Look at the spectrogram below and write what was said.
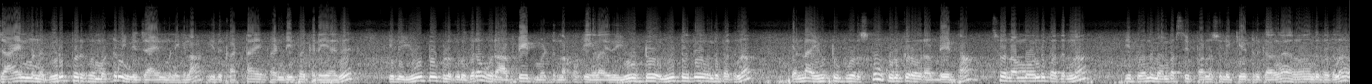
ஜாயின் பண்ண விருப்பம் மட்டும் நீங்கள் ஜாயின் பண்ணிக்கலாம். இது கட்டாயம் கண்டிப்பாக கிடையாது. இது யூடியூப்பில் கொடுக்குற ஒரு அப்டேட் மட்டும்தான். ஓகேங்களா இது யூடியூப் யூடியூபே வந்து பார்த்தீங்கன்னா எல்லா யூடியூபர்ஸ்க்கும் கொடுக்குற ஒரு அப்டேட் தான். ஸோ நம்ம வந்து பார்த்தோம்னா இப்போ வந்து மெம்பர்ஷிப் பண்ண சொல்லி கேட்டிருக்காங்க. அதனால் வந்து பார்த்தீங்கன்னா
